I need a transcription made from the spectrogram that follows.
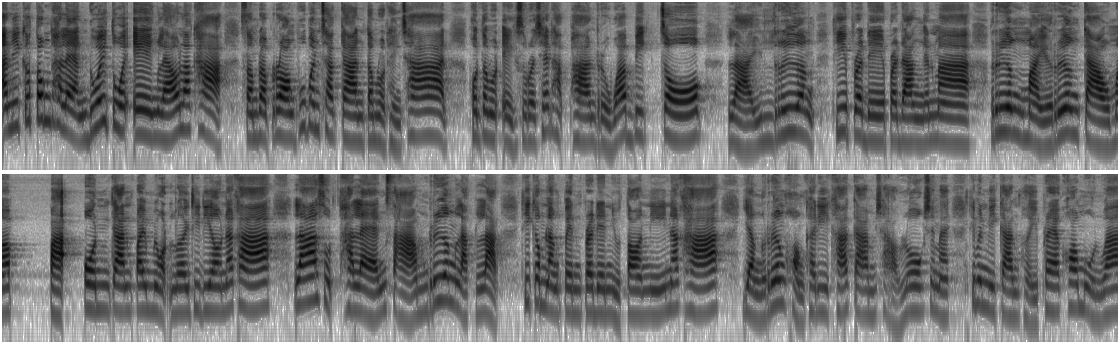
อันนี้ก็ต้องแถลงด้วยตัวเองแล้วล่ะค่ะสำหรับรองผู้บัญชาการตำรวจแห่งชาติพลตำรวจเอกสุรเชษฐ์หักพานหรือว่าบิ๊กโจ๊กหลายเรื่องที่ประเดประดังกันมา เรื่องใหม่เรื่องเก่ามาปะปนกันไปหมดเลยทีเดียวนะคะ ล่าสุดแถลง 3 เรื่องหลักๆ ที่กำลังเป็นประเด็นอยู่ตอนนี้นะคะ อย่างเรื่องของคดีค้ากามฉาวโลกใช่ไหมที่มันมีการเผยแพร่ข้อมูลว่า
